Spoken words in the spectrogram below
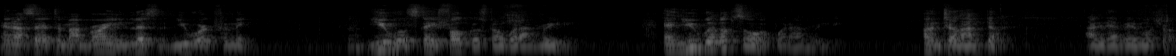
and I said to my brain, "Listen, you work for me. You will stay focused on what I'm reading, and you will absorb what I'm reading until I'm done." I didn't have any more trouble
